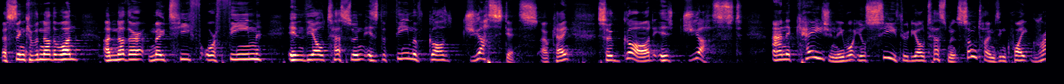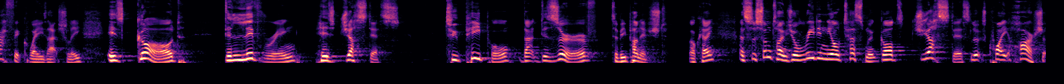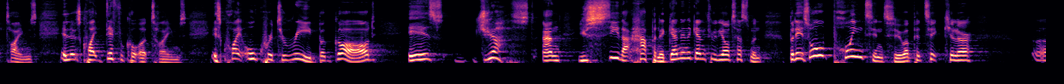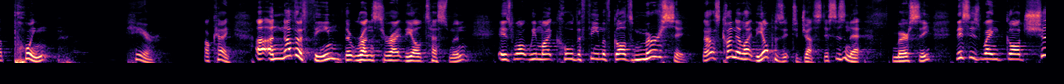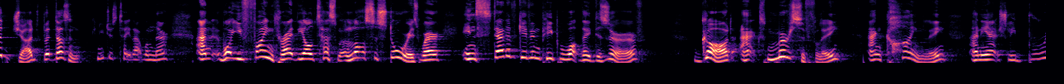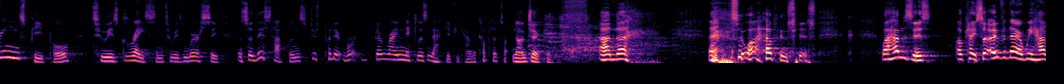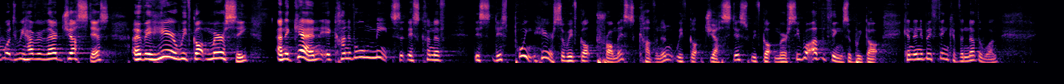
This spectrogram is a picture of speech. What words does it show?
Let's think of another one. Another motif or theme in the Old Testament is the theme of God's justice. Okay? So God is just. And occasionally, what you'll see through the Old Testament, sometimes in quite graphic ways actually, is God delivering his justice to people that deserve to be punished. Okay? And so sometimes you'll read in the Old Testament, God's justice looks quite harsh at times. It looks quite difficult at times. It's quite awkward to read, but God is just. And you see that happen again and again through the Old Testament. But it's all pointing to a particular uh, point here. Okay. Uh, another theme that runs throughout the Old Testament is what we might call the theme of God's mercy. Now, that's kind of like the opposite to justice, isn't it? Mercy. This is when God should judge but doesn't. Can you just take that one there? And what you find throughout the Old Testament, are lots of stories where instead of giving people what they deserve, God acts mercifully and kindly, and he actually brings people to his grace and to his mercy. And so this happens, just put it, go round Nicola's neck if you can, a couple of times. No, I'm joking. and uh, so what happens is, what happens is, okay, so over there we had, what do we have over there? Justice. Over here we've got mercy. And again, it kind of all meets at this kind of this, this point here. So we've got promise, covenant, we've got justice, we've got mercy. What other things have we got? Can anybody think of another one?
